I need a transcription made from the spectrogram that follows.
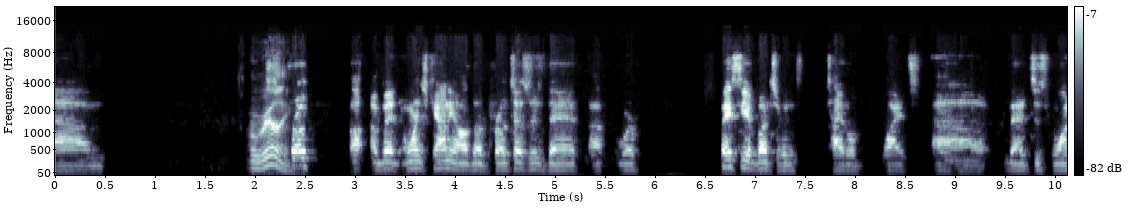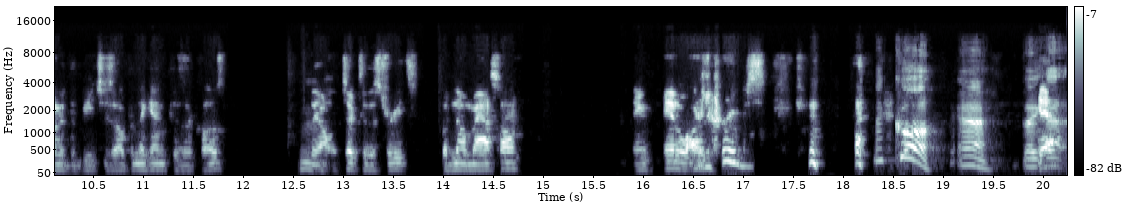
Um, oh, really? pro, uh, but Orange County, all the protesters that uh, were basically a bunch of entitled whites uh, that just wanted the beaches open again because they're closed. Hmm. They all took to the streets with no masks on, in, in large groups. Uh, Cool. Yeah. Like, Yeah, uh,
